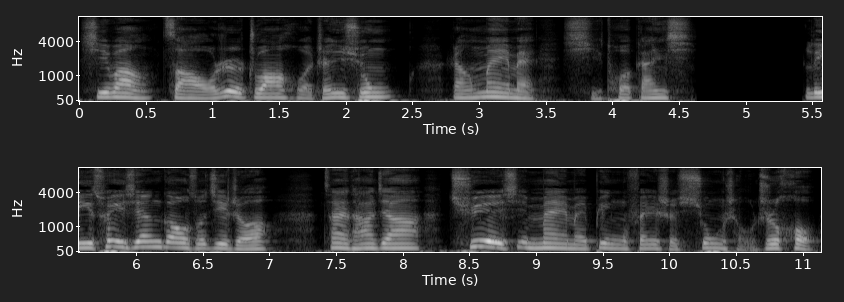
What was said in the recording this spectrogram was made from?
希望早日抓获真凶，让妹妹洗脱干系。李翠仙告诉记者，在他家确信妹妹并非是凶手之后，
